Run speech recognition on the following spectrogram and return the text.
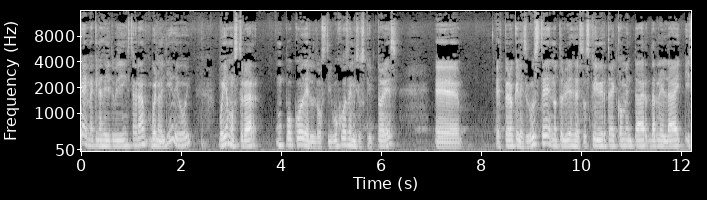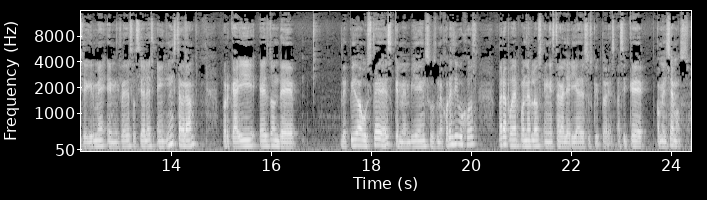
¿Qué hay máquinas de YouTube y de Instagram? Bueno, el día de hoy voy a mostrar un poco de los dibujos de mis suscriptores. Eh, espero que les guste. No te olvides de suscribirte, comentar, darle like y seguirme en mis redes sociales en Instagram, porque ahí es donde les pido a ustedes que me envíen sus mejores dibujos para poder ponerlos en esta galería de suscriptores. Así que comencemos.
